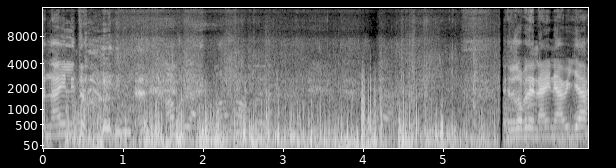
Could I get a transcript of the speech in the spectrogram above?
આ નાઈ લીધું મિત્રો તો બધા નાઈને આવી જા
